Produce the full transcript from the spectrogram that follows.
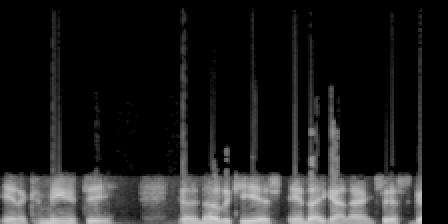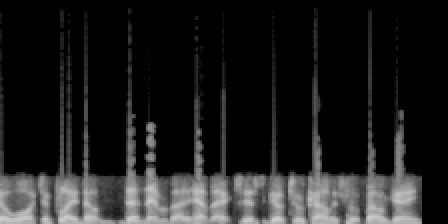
in a community uh, know the kids, and they got access to go watch and play. Don't doesn't everybody have access to go to a college football game?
